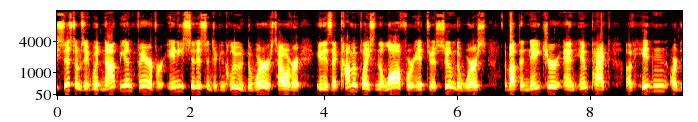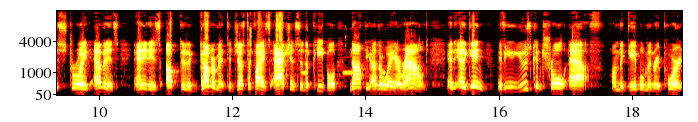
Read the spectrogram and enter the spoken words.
systems, it would not be unfair for any citizen to conclude the worst. However, it is a commonplace in the law for it to assume the worst about the nature and impact of hidden or destroyed evidence, and it is up to the government to justify its actions to the people, not the other way around. And, and again, if you use Control F, on the Gableman report,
